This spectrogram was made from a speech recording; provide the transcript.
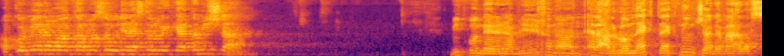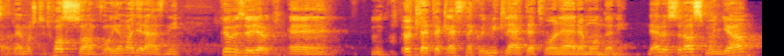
akkor miért nem alkalmazza ugyanezt a logikát a misnán? Mit mond erre Rabbi Yechanan? Elárulom nektek, nincs erre válasza, de most hogy hosszan fogja magyarázni, különböző ötletek lesznek, hogy mit lehetett volna erre mondani. De először azt mondja,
